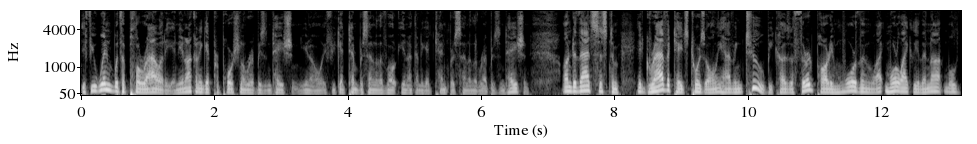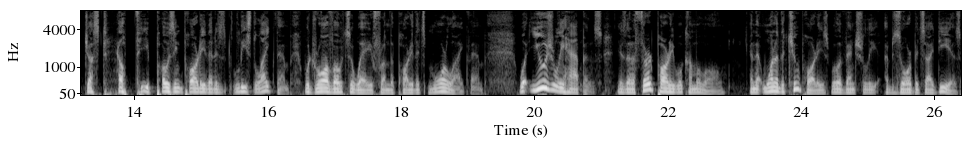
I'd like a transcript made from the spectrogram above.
if you win with a plurality and you're not going to get proportional representation, you know, if you get 10% of the vote, you're not going to get 10% of the representation. Under that system, it gravitates towards only having two because a third party more than li- more likely than not will just help the opposing party that is least like them, will draw votes away from the party that's more like them. What usually happens is that a third party will come along and that one of the two parties will eventually absorb its ideas.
